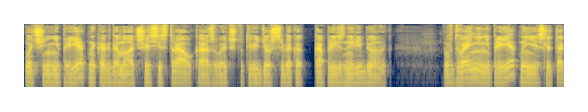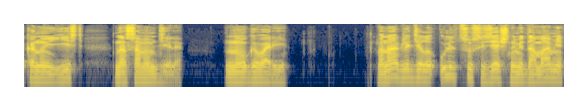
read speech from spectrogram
Очень неприятно, когда младшая сестра указывает, что ты ведешь себя как капризный ребенок. Вдвойне неприятно, если так оно и есть на самом деле. Ну, говори. Она оглядела улицу с изящными домами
